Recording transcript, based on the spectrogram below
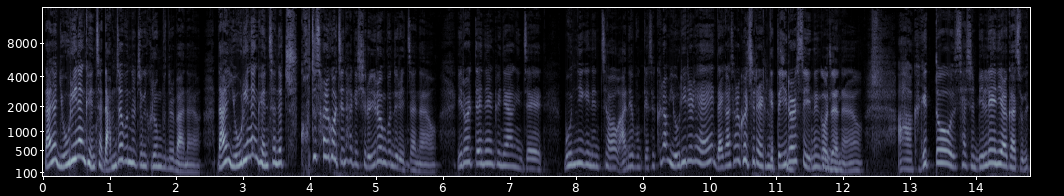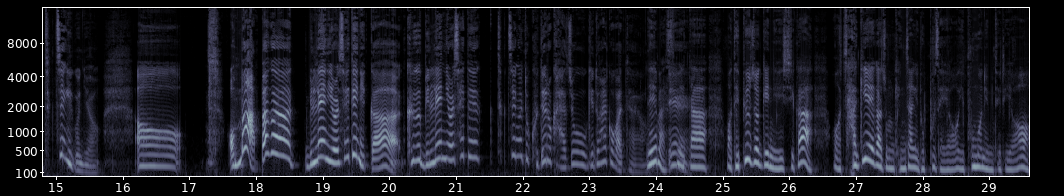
나는 요리는 괜찮아. 남자분들 중에 그런 분들 많아요. 나는 요리는 괜찮은데 죽어도 설거지는 하기 싫어. 이런 분들 있잖아요. 이럴 때는 그냥 이제 못 이기는 척 아내분께서 그럼 요리를 해. 내가 설거지를 할게. 그렇죠. 또 이럴 수 있는 네. 거잖아요. 네. 아, 그게 또 사실 밀레니얼 가족의 특징이군요. 어, 엄마 아빠가 밀레니얼 세대니까 그 밀레니얼 세대 특징을 또 그대로 가져오기도 할 것 같아요. 네, 맞습니다. 예. 어, 대표적인 예시가 어, 자기애가 좀 굉장히 높으세요. 이 부모님들이요.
